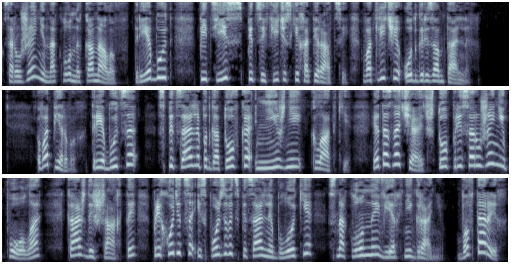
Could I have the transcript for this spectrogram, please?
Сооружение наклонных каналов требует пяти специфических операций, в отличие от горизонтальных. Во-первых, требуется специальная подготовка нижней кладки. Это означает, что при сооружении пола каждой шахты приходится использовать специальные блоки с наклонной верхней гранью. Во-вторых,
